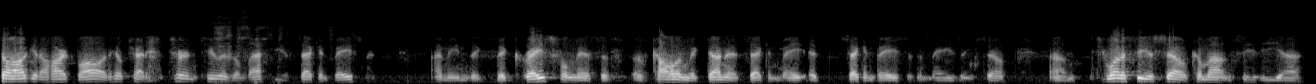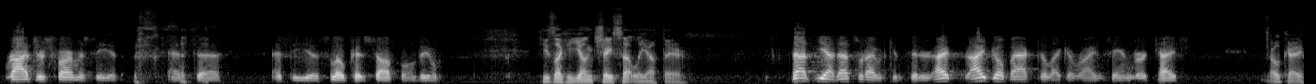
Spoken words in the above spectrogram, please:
so I'll get a hard ball, and he'll try to turn two as a lefty at second baseman. I mean, the the gracefulness of of Colin McDonough at second ma- at second base is amazing. So, um, if you want to see a show, come out and see the uh, Rogers Pharmacy at at uh, at the uh, slow pitch softball deal. He's like a young Chase Utley out there. That yeah, that's what I would consider. I I'd go back to like a Ryne Sandberg type. Okay.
